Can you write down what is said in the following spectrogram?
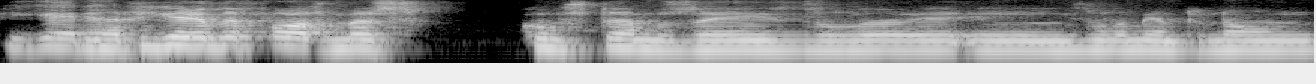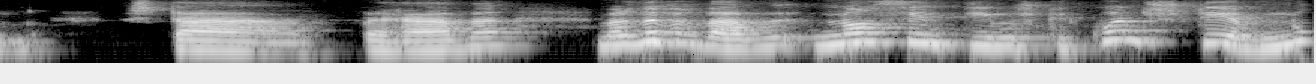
Figueira. na Figueira da Foz, mas como estamos em, isola, em isolamento não está parada, mas na verdade nós sentimos que quando esteve no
